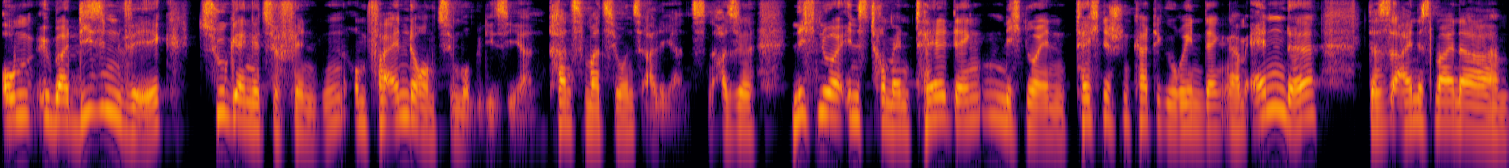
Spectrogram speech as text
um über diesen Weg Zugänge zu finden, um Veränderung zu mobilisieren, Transformationsallianzen. Also nicht nur instrumentell denken, nicht nur in technischen Kategorien denken. Am Ende, das ist eines meiner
